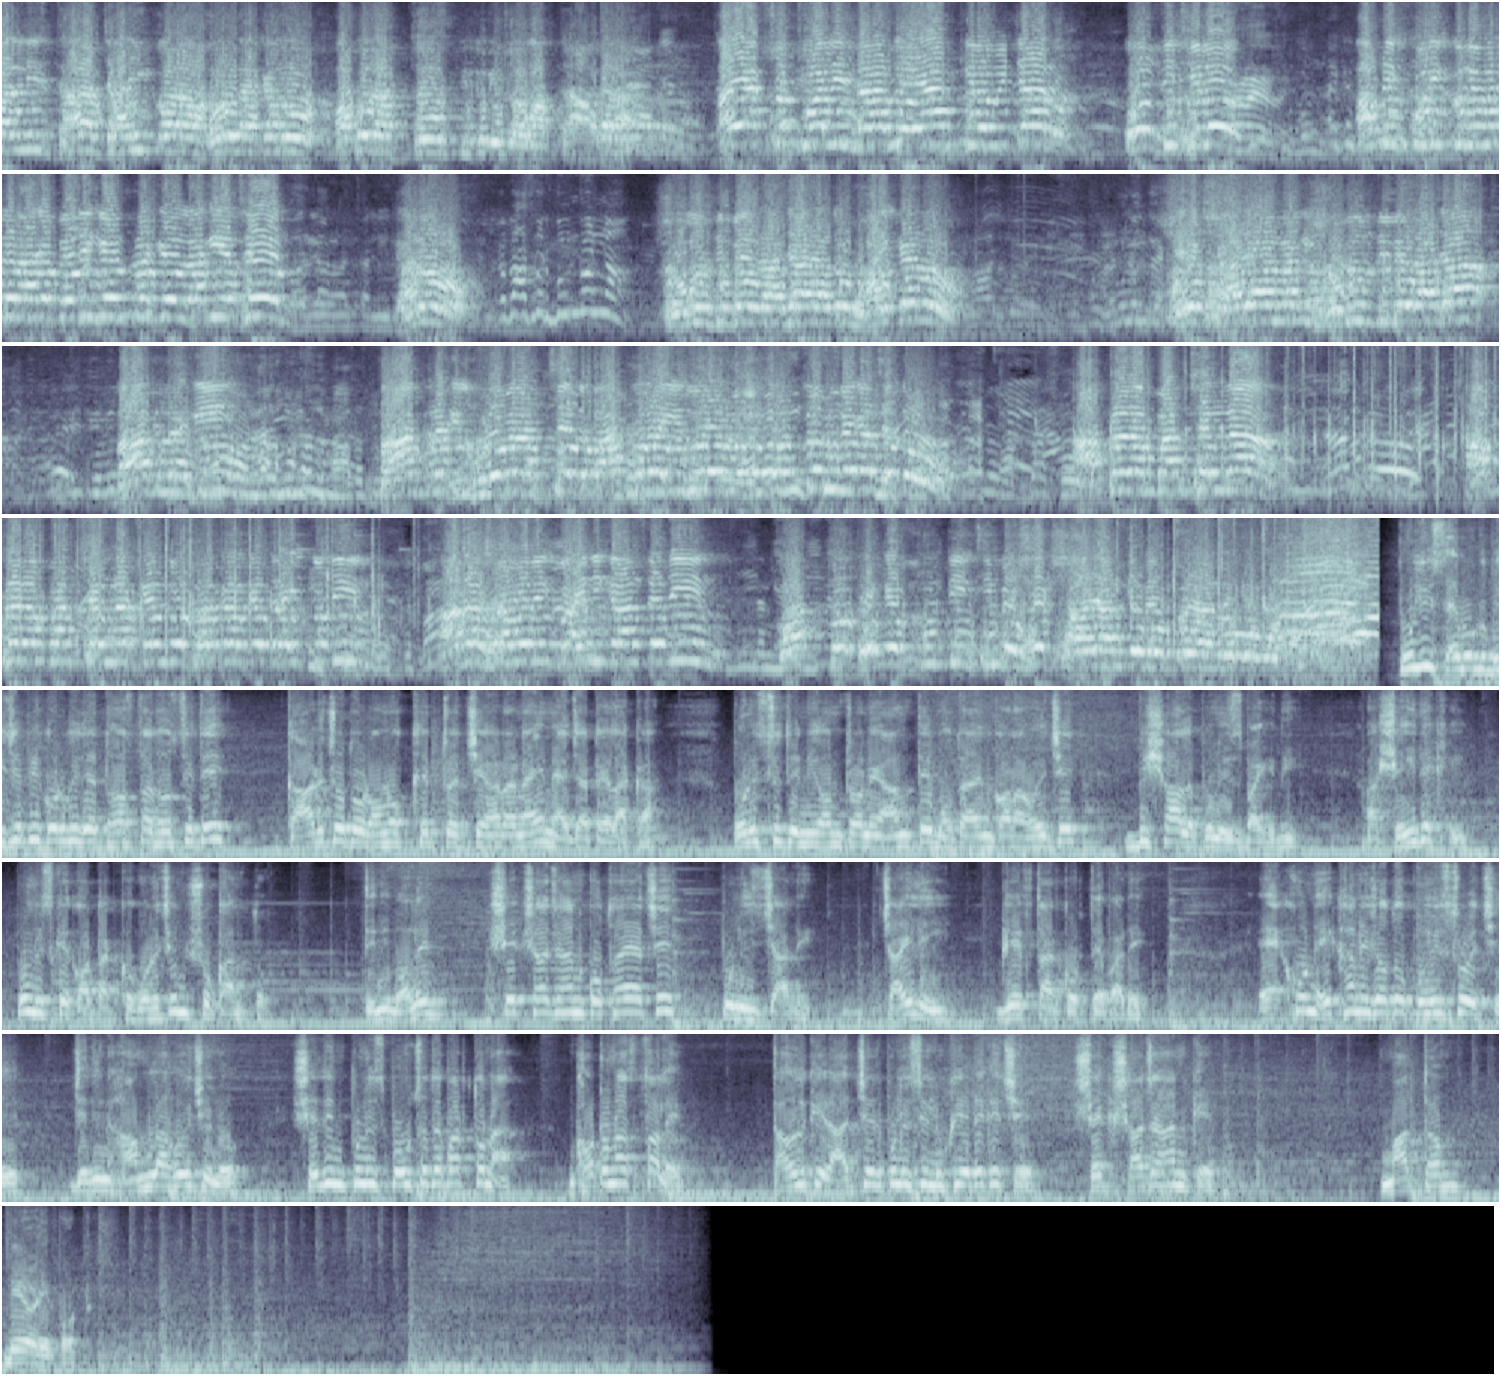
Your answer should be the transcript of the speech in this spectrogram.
চুয়াল্লিশ ধারা জারি করা হলো না কেন? অপরাধ তুমি জবাব দাও। একশো চুয়াল্লিশ ধারা তো এক কিলোমিটার অব্দি ছিল। আপনি কুড়ি কিলোমিটার আগে ব্যারিকেড লাগিয়েছেন। কেন? সবুজ দ্বীপের রাজার এত ভয় কেন? শেখ শাহজাহান নাকি সবুজ দ্বীপের রাজা? বাঘ নাকি? বাঘ নাকি ঘুরে বেড়াচ্ছে? তো বাঘ তোরা ইঁদুরের ঢুকে গেছে তো। আপনারা পারছেন না? পুলিশ এবং বিজেপি কর্মীদের ধস্তাধস্তিতে কার্যত রণক্ষেত্রের চেহারা নেয় ন্যাজাট এলাকা। পরিস্থিতি নিয়ন্ত্রণে আনতে মোতায়েন করা হয়েছে বিশাল পুলিশ বাহিনী। আর সেই দেখেই পুলিশকে কটাক্ষ করেছেন সুকান্ত। তিনি বলেন, শেখ শাহজাহান কোথায় আছে পুলিশ জানে। চাইলেই গ্রেফতার করতে পারে। এখন এখানে যত পুলিশ রয়েছে, যেদিন হামলা হয়েছিল, সেদিন পুলিশ পৌঁছতে পারতো না। ঘটনাস্থলে তাহলে কি রাজ্যের পুলিশই লুকিয়ে রেখেছে শেখ শাহজাহানকে? মাধ্যম ব্যুরো রিপোর্ট।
